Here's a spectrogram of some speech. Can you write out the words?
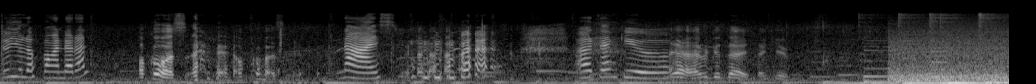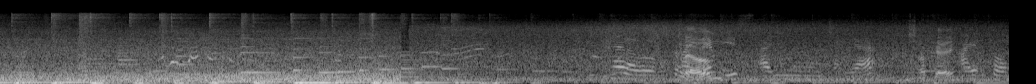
Do you love Pangandaran? Of course, of course. Nice. uh, thank you. Yeah, have a good day. Thank you. Hello. Hello. My name is Ayu Cahya. Okay. I am from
